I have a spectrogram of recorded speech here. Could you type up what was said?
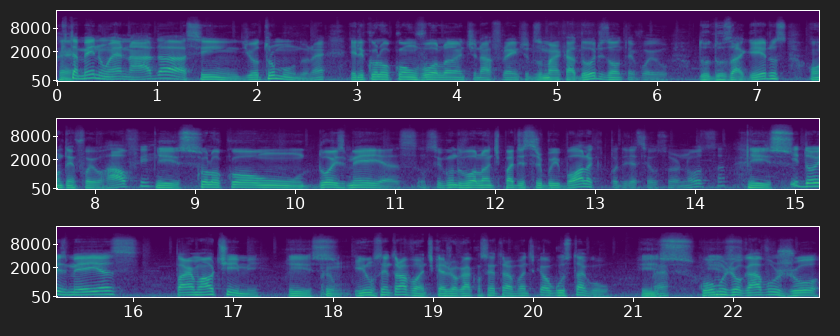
que é. também não é nada assim de outro mundo, né? Ele colocou um volante na frente dos marcadores, ontem foi o do, dos zagueiros. Ontem foi o Ralph. Isso. Colocou um dois meias, um segundo volante para distribuir bola, que poderia ser o Sornosa. Isso. E dois meias para armar o time. Isso. E um centroavante, quer jogar com o centroavante, que é o Gustavo. Né? Isso. Né? Como isso. jogava o Jô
